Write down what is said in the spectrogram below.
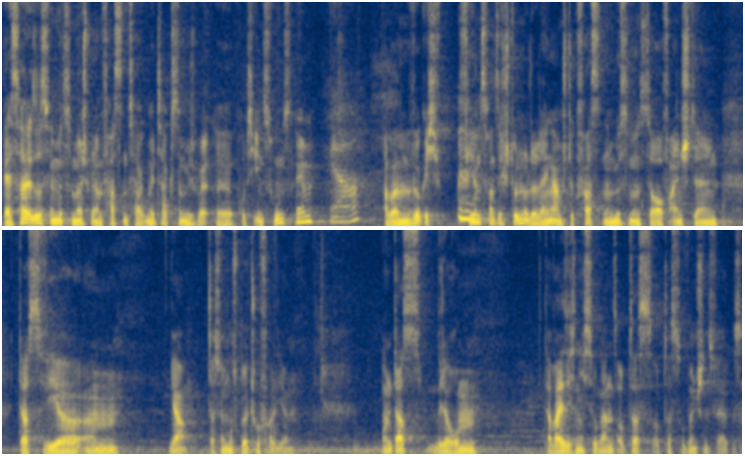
Besser ist es, wenn wir zum Beispiel am Fastentag mittags zum Beispiel äh, Protein zu uns nehmen. Ja. Aber wenn wir wirklich 24 Stunden oder länger am Stück fasten, dann müssen wir uns darauf einstellen, dass wir, ähm, ja, dass wir Muskulatur verlieren. Und das wiederum, da weiß ich nicht so ganz, ob das, ob das so wünschenswert ist.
